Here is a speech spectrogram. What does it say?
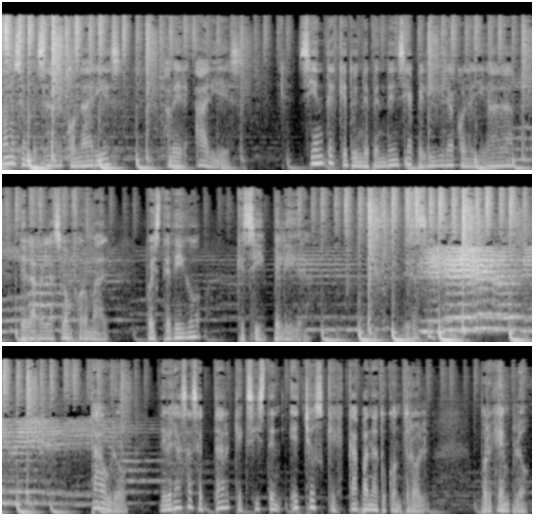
Vamos a empezar con Aries. A ver, Aries, sientes que tu independencia peligra con la llegada de la relación formal. Pues te digo que sí, peligra. Es así. Tauro, deberás aceptar que existen hechos que escapan a tu control. Por ejemplo,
